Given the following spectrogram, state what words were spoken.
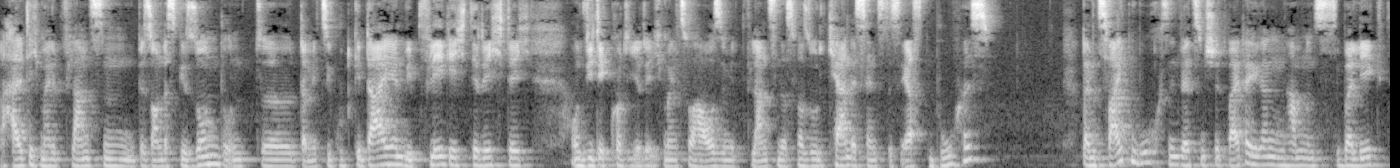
halte ich meine Pflanzen besonders gesund und äh, damit sie gut gedeihen, wie pflege ich die richtig und wie dekoriere ich mein Zuhause mit Pflanzen. Das war so die Kernessenz des ersten Buches. Beim zweiten Buch sind wir jetzt einen Schritt weitergegangen und haben uns überlegt,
